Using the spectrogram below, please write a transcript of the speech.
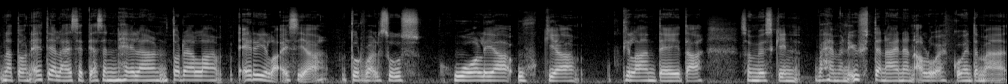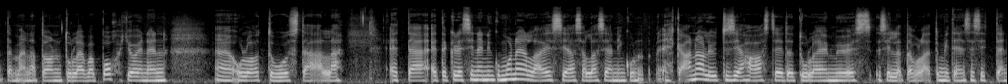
Naton eteläiset jäsenet, heillä on todella erilaisia turvallisuushuolia, uhkia, tilanteita. Se on myöskin vähemmän yhtenäinen alue kuin tämä, tämä Naton tuleva pohjoinen ulottuvuus täällä. Että, että kyllä siinä niin kuin monenlaisia sellaisia niin kuin ehkä analyyttisiä haasteita tulee myös sillä tavalla, että miten se sitten,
